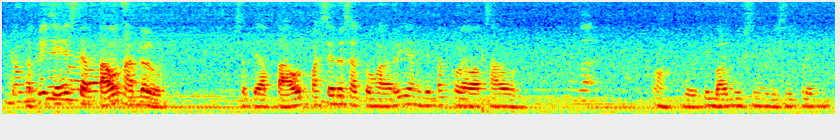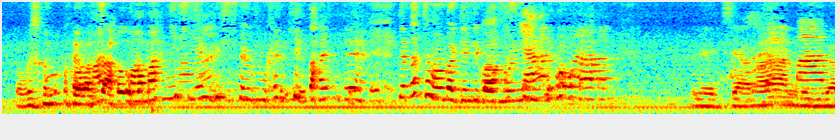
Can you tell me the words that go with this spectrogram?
Nggak Tapi kayaknya setiap tahun sahur. ada loh. Setiap tahun pasti ada satu hari yang kita kelewat sahur. Enggak. Wah, berarti bagus nih disiplin. Kalau kelewat Mama, sahur. mamahnya sih yang bisa bukan kita aja kita cuma bagian dibangunin? Iya, kesiangan, gue juga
